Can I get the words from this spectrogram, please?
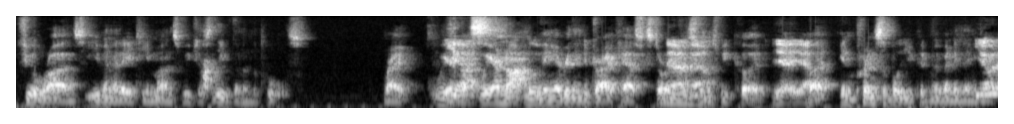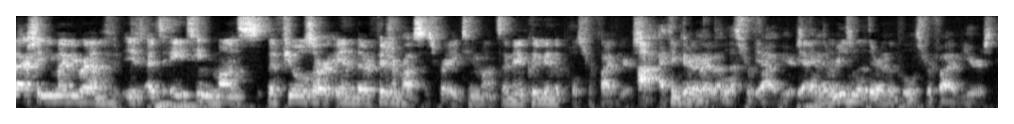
fuel rods, even at 18 months, we just leave them in the pools, right? We are, Yes. not, we are not moving everything to dry cask storage No, as no. soon as we could. Yeah, yeah. But in principle, you could move anything. You know what? Actually, you might be right on. The, it's it's 18 months. The fuels are in their fission process for 18 months. I mean, it could be in the pools for five years. Ah, I think they're in the pools that. for Yeah. five years. Yeah, and yeah. the reason that they're in the pools for five years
